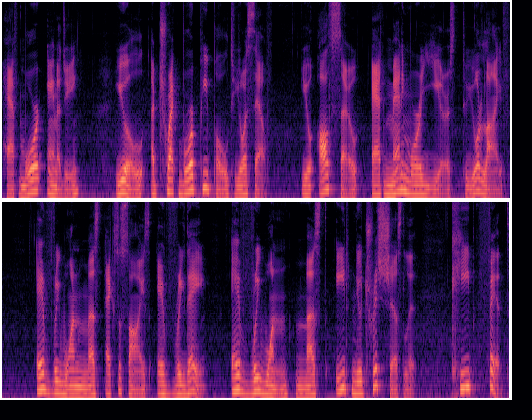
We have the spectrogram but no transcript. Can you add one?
have more energy. You'll attract more people to yourself. You'll also add many more years to your life. Everyone must exercise every day. Everyone must eat nutritiously. Keep fit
